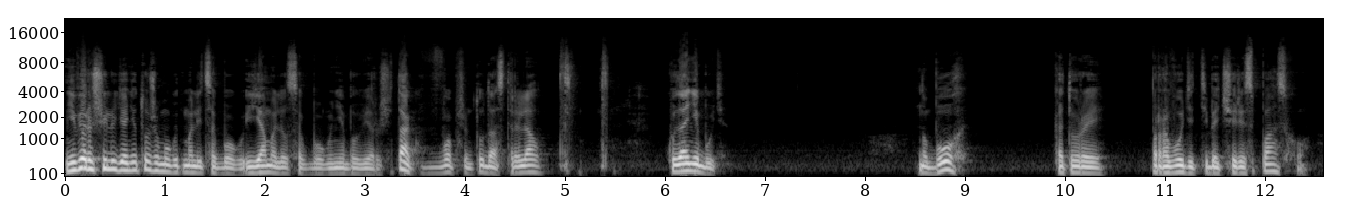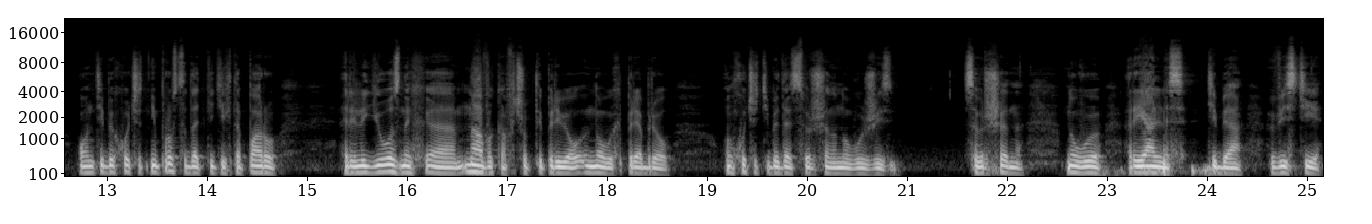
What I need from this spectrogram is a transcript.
Неверующие люди, они тоже могут молиться к Богу. И я молился к Богу, не был верующий. Так, в общем, туда стрелял, куда-нибудь. Но Бог, который проводит тебя через Пасху, Он тебе хочет не просто дать каких-то пару религиозных э, навыков, чтобы ты привел, новых приобрел. Он хочет тебе дать совершенно новую жизнь, совершенно новую реальность тебя ввести.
